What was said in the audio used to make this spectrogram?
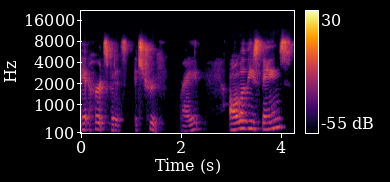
It hurts, but it's it's truth, right? All of these things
